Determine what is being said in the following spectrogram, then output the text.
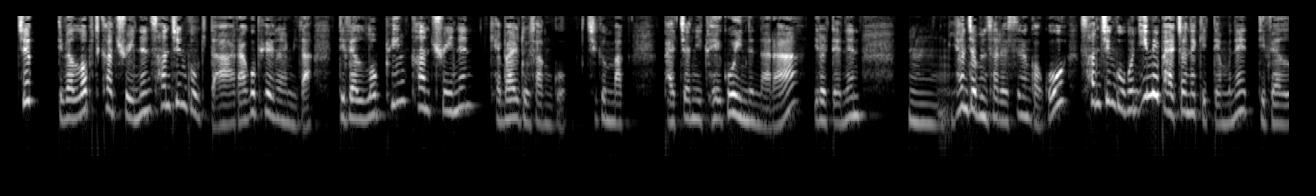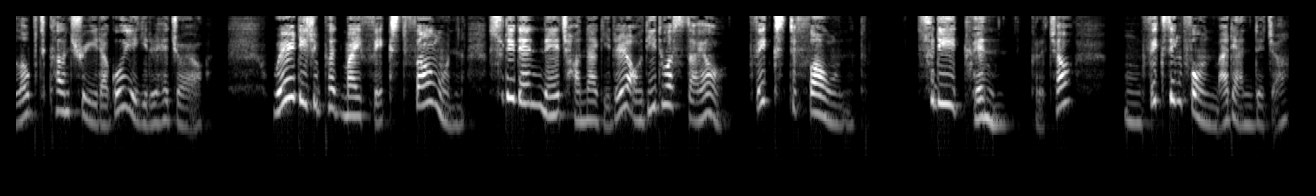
즉 developed country는 선진국이다 라고 표현합니다. developing country는 개발도상국. 지금 막 발전이 되고 있는 나라. 이럴 때는 음, 현재 분사를 쓰는 거고 선진국은 이미 발전했기 때문에 developed country라고 얘기를 해줘요. Where did you put my fixed phone? 수리된 내 전화기를 어디 두었어요? fixed phone. 수리된. 그렇죠? 음, fixing phone 말이 안 되죠.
